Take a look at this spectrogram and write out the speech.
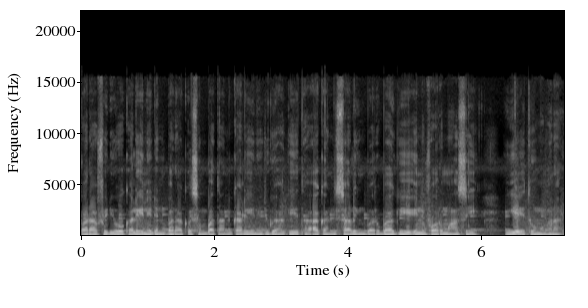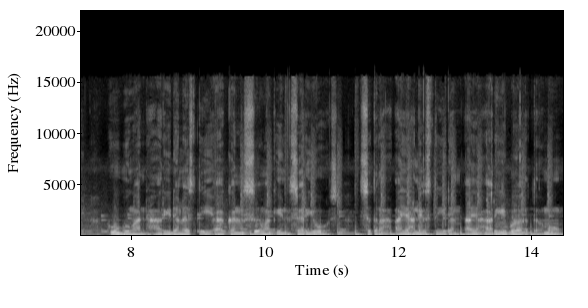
Pada video kali ini dan pada kesempatan kali ini juga Kita akan saling berbagi informasi Yaitu mengenai hubungan Hari dan Lesti akan semakin serius Setelah ayah Lesti dan ayah Hari bertemu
